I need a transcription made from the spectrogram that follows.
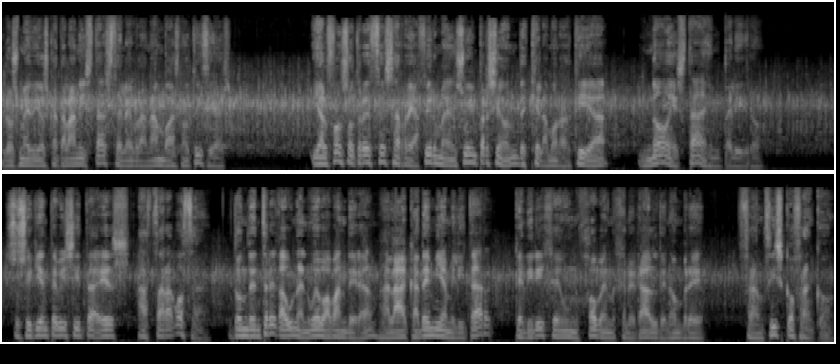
Los medios catalanistas celebran ambas noticias. Y Alfonso XIII se reafirma en su impresión de que la monarquía no está en peligro. Su siguiente visita es a Zaragoza, donde entrega una nueva bandera a la Academia Militar que dirige un joven general de nombre Francisco Franco.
